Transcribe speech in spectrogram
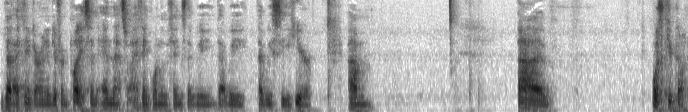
that I think are in a different place, and, and that's I think one of the things that we that we that we see here. Um, uh, let's keep going.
